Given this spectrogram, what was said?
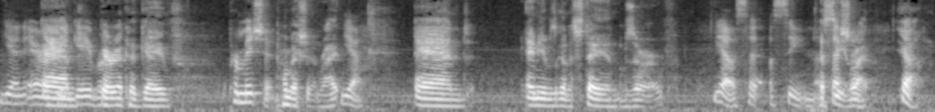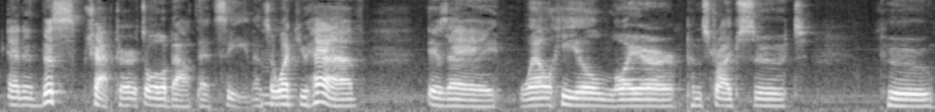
Yeah, and Erica and gave her Erica gave permission. permission, right? Yeah, And Amy was going to stay and observe. yeah, a, scene, a, a scene, right? Yeah, and in this chapter, it's all about that scene. And so Mm-hmm. what you have is a well-heeled lawyer, pinstripe suit, who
